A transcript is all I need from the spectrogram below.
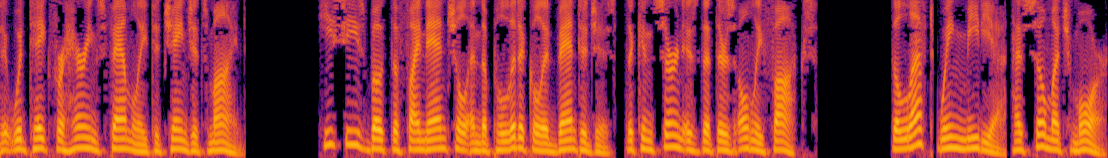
it would take for Herring's family to change its mind. He sees both the financial and the political advantages, the concern is that there's only Fox. The left-wing media has so much more.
